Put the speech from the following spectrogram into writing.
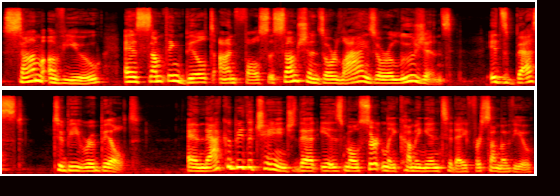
some of you as something built on false assumptions or lies or illusions. It's best to be rebuilt. And that could be the change that is most certainly coming in today for some of you.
